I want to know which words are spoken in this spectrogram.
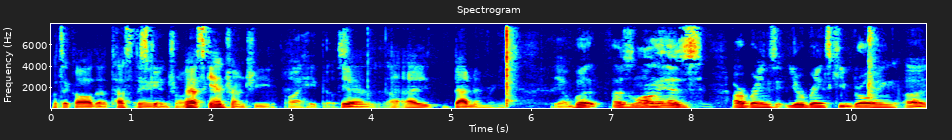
what's it called uh testing Scantron? yeah scantron sheet Oh, I hate those. yeah I, I bad memories Yeah, but as long as our brains, your brains keep growing, uh,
